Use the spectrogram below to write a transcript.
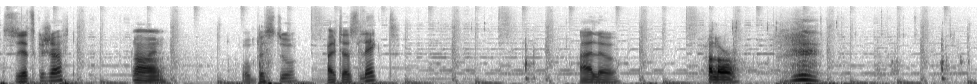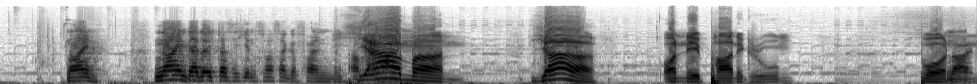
Hast du es jetzt geschafft? Nein. Wo bist du? Alter, es leckt. Hallo. Hallo. Nein. Nein, dadurch, dass ich ins Wasser gefallen bin. Ja, Mann! Ja! Oh nee, Panic Room. Boah, Nein.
